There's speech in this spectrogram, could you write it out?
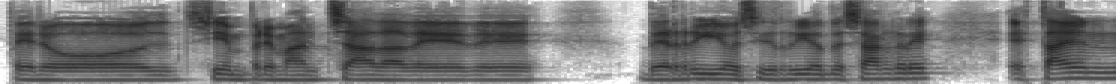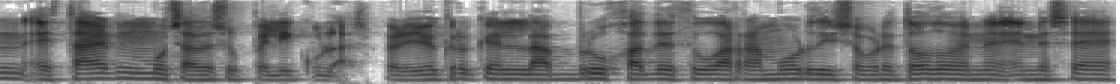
pero siempre manchada de, de, ríos y ríos de sangre, está en, está en muchas de sus películas. Pero yo creo que en Las Brujas de Zugarramurdi, sobre todo en, en ese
